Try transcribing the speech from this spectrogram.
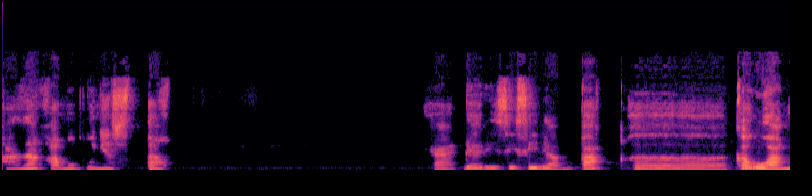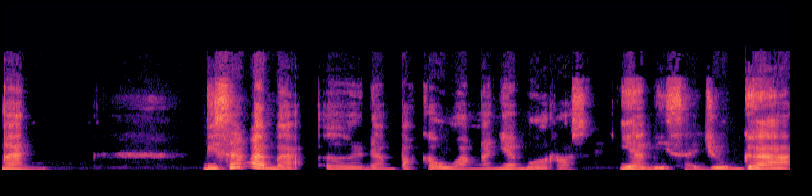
karena kamu punya stok. Ya, dari sisi dampak, eee, keuangan. Bisa nggak, Mbak, eee, dampak keuangannya boros? Ya bisa juga.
